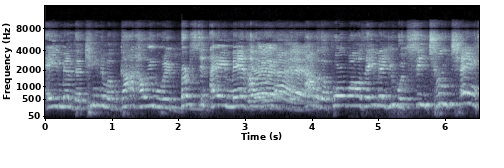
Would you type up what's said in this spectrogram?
amen, the kingdom of God, hallelujah, would burst it, amen, hallelujah, Yes. out of the four walls, amen, you would see true change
